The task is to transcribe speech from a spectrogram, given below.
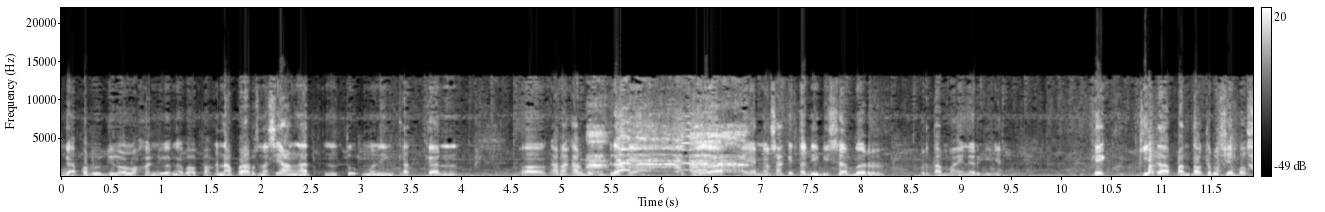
Nggak perlu dilolohkan juga nggak apa-apa. Kenapa harus nasi hangat? Untuk meningkatkan uh, karena karbohidrat ya. Supaya ayam yang sakit tadi bisa ber, bertambah energinya. Oke kita pantau terus ya bos.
